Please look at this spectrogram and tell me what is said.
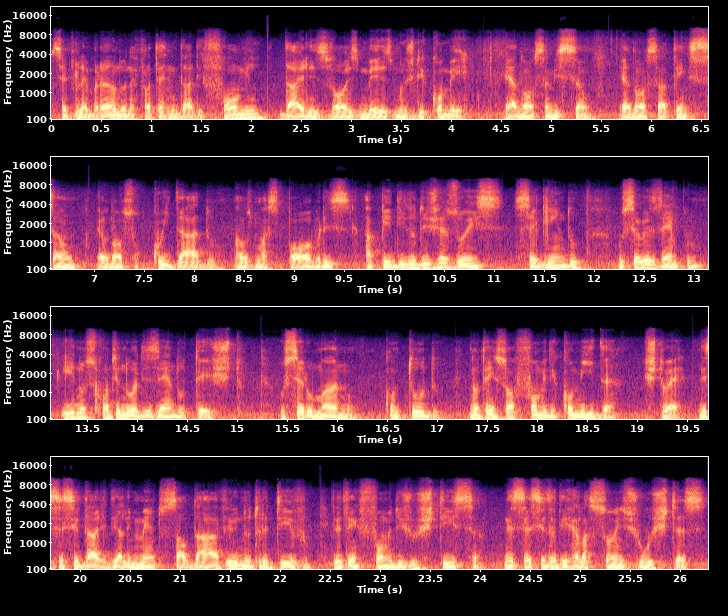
Sempre lembrando, né? Fraternidade e fome, dá-lhes vós mesmos de comer. É a nossa missão, é a nossa atenção, é o nosso cuidado aos mais pobres, a pedido de Jesus, seguindo o seu exemplo. E nos continua dizendo o texto: o ser humano, contudo, não tem só fome de comida, isto é, necessidade de alimento saudável e nutritivo. Ele tem fome de justiça, necessita de relações justas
